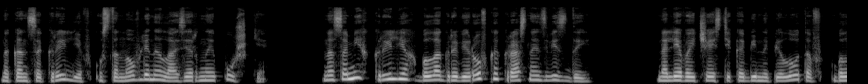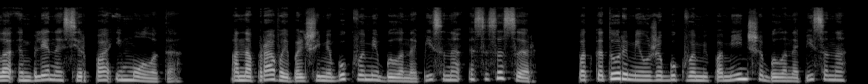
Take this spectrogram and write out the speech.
На конце крыльев установлены лазерные пушки. На самих крыльях была гравировка красной звезды. На левой части кабины пилотов была эмблема серпа и молота, а на правой большими буквами было написано «СССР», под которыми уже буквами поменьше было написано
